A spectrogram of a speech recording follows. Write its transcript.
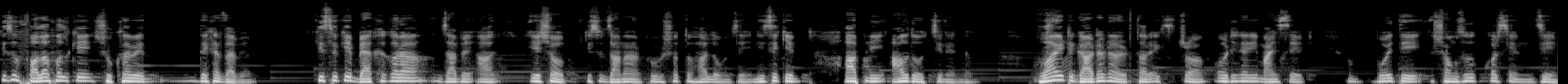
কিছু ফলাফলকে সূক্ষ্মভাবে দেখা যাবে। কিছুকে ব্যাখ্যা করা যাবে আর এসব কিছু জানার ভবিষ্যৎ হলো যে নিজেকে আপনি আদৌ চিনেন না। হোয়াইট গার্ডেনার তার এক্সট্রা অর্ডিনারি মাইন্ডসেট বইতে সংযোগ করছেন যে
